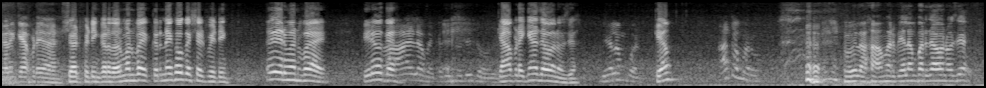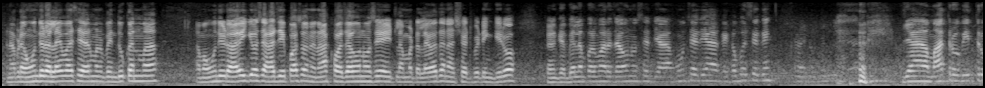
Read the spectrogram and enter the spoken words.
કારણ કે આપણે શર્ટ ફિટિંગ કરતા હરમાનભાઈ કરી નાખો કે શર્ટ ફિટિંગ એ હરમનભાઈ કર્યો કે? કે આપણે ક્યાં જવાનું છે? કેમ? બોલો અમારે બેલમ પર જવાનું છે. અને આપણે ઊંધડા લાવ્યા છે હરમનભાઈ દુકાનમાં. આમાં ઉંદીડો આવી ગયો છે. આજે પાછો ને નાખવા જવાનો છે એટલા માટે લાવ્યા હતા ને શર્ટ ફિટિંગ કર્યો. કારણ કે બેલમ પર મારે જવાનું છે ત્યાં શું છે ત્યાં? કઈ ખબર છે કઈ? જ્યાં માતૃ પિતૃ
